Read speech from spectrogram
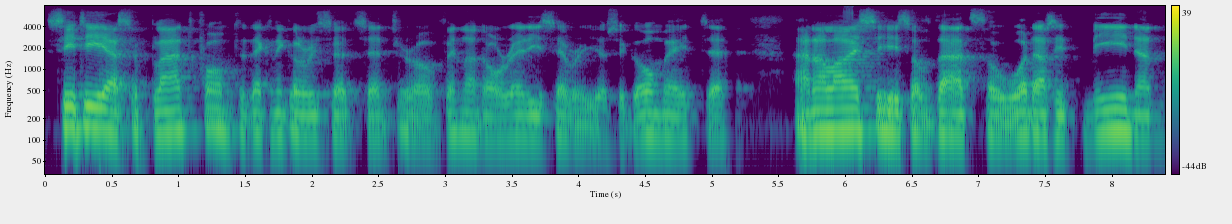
City as a platform, the Technical Research Center of Finland already several years ago made uh, analysis of that. So what does it mean? And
